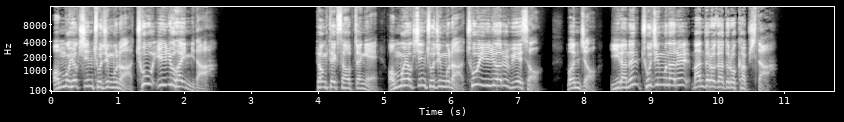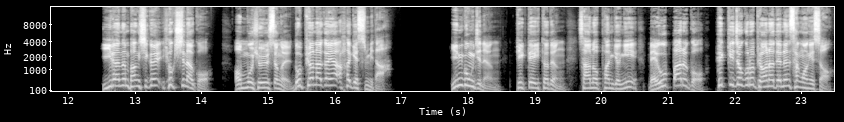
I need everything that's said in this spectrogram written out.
업무혁신 조직문화 초인류화입니다. 평택 사업장의 업무혁신 조직문화 초인류화를 위해서 먼저 일하는 조직문화를 만들어 가도록 합시다. 일하는 방식을 혁신하고 업무 효율성을 높여나가야 하겠습니다. 인공지능, 빅데이터 등 산업 환경이 매우 빠르고 획기적으로 변화되는 상황에서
